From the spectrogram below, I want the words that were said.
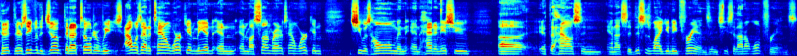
there's even the joke that I told her. We, I was out of town working, me and, and, and my son were out of town working. She was home and, and had an issue uh, at the house, and, and I said, This is why you need friends. And she said, I don't want friends.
